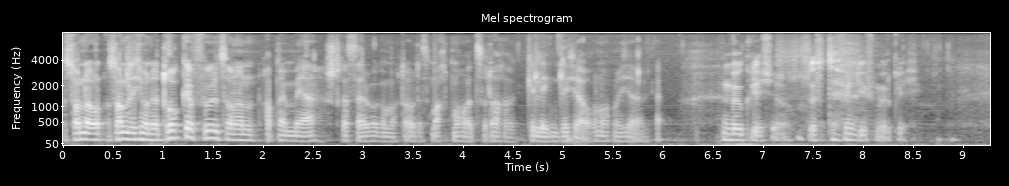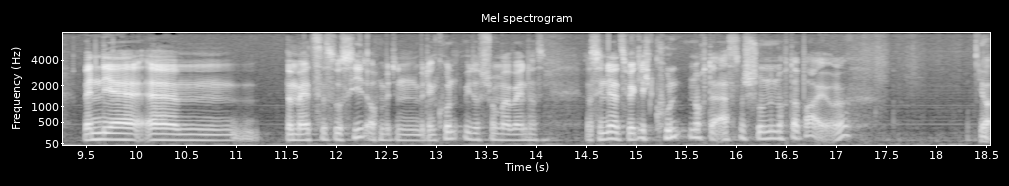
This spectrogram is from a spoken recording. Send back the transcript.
sonderlich unter Druck gefühlt, sondern habe mir mehr Stress selber gemacht. Aber das macht man heutzutage gelegentlich auch noch, Michael. Ja. Möglich, ja. Das ist definitiv möglich. Wenn ihr, ähm, wenn man jetzt das so sieht, auch mit den, mit den Kunden, wie du es schon mal erwähnt hast, da sind ja jetzt wirklich Kunden noch der ersten Stunde noch dabei, oder? Ja.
